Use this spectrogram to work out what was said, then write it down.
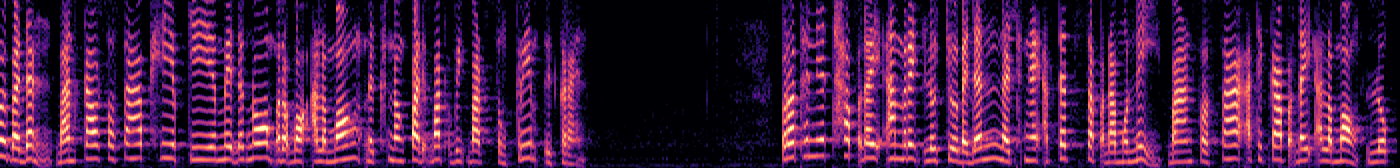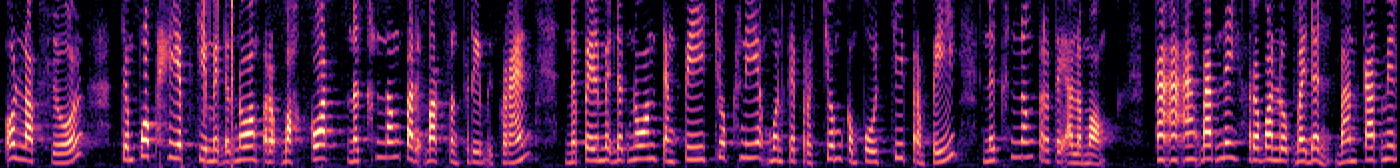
ូលបៃដិនបានកោតសរសើរភាពជាមេដឹកនាំរបស់អាល្លឺម៉ង់នៅក្នុងបដិបត្តិវិបត្តិសង្គ្រាមអ៊ុយក្រែនប្រធានាធិបតីអាមេរិកលោកជូលបៃដិននៅថ្ងៃអាទិត្យសប្តាហ៍មុននេះបានសរសើរអធិការបតីអាល្លឺម៉ង់លោកអូឡាប់ស៊ូលចំពោះភាពជាមេដឹកនាំរបស់គាត់នៅក្នុងបដិបត្តិសង្គ្រាមអ៊ុយក្រែននៅពេលមេដឹកនាំទាំងពីរជួបគ្នាមុនកិច្ចប្រជុំកំពូល G7 នៅក្នុងប្រទេសអាល្លឺម៉ង់ ការអះអាងបែបនេះរបស់លោក Biden បានកាត់មាន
